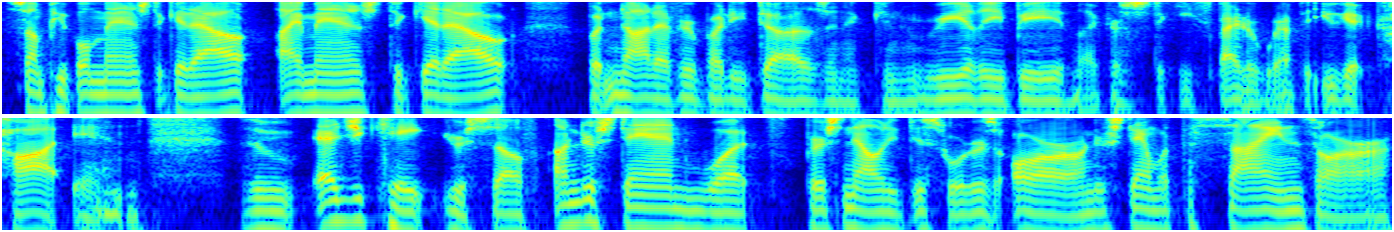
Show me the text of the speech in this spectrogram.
Some people manage to get out. I managed to get out but not everybody does. And it can really be like a sticky spider web that you get caught in. So educate yourself, understand what personality disorders are, understand what the signs are,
